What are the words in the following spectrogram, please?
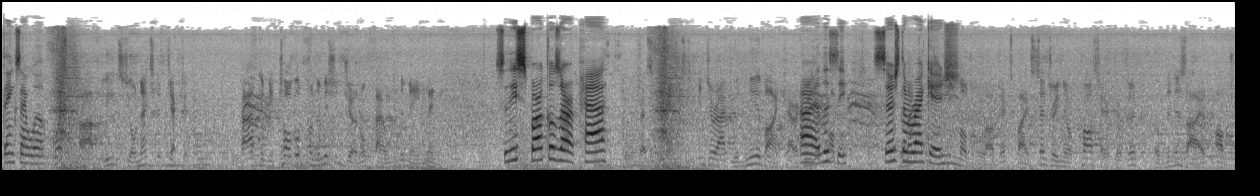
Thanks, I will. Quest path leads to your next objective. The path can be toggled from the mission journal found in the main menu. So these sparkles are a path. Press X interact with nearby characters. Alright, let's see. Search the Select wreckage. Objects by centering your crosshair cursor over the desired object.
